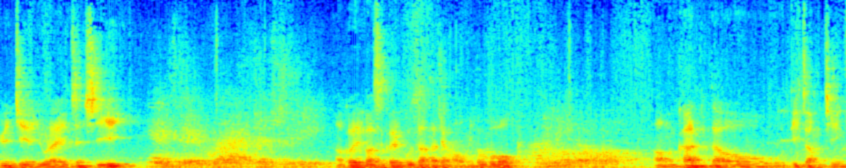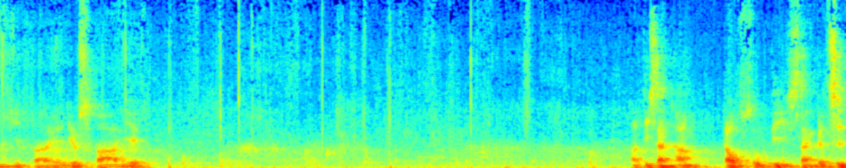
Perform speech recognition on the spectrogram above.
愿解如来真实义。愿解如来真实义。好，各位法师、各位菩萨，大家好，阿弥陀佛。阿弥陀佛。好，我们看到《地藏经》一百六十八页。啊，第三行倒数第三个字。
